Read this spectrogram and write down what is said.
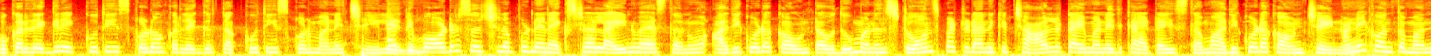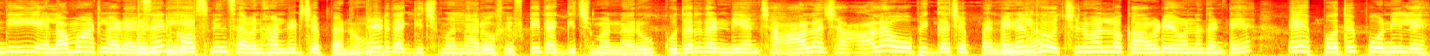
ఒకరి దగ్గర ఎక్కువ తీసుకోవడం ఒకరి దగ్గర తక్కువ తీసుకోవడం అనేది చేయలేదు. బార్డర్స్ వచ్చినప్పుడు నేను ఎక్స్ట్రా లైన్ వేస్తాను. అది కూడా కౌంట్ అవ్వదు. మనం స్టోన్స్ పెట్టడానికి చాలా టైం అనేది కేటాయిస్తాము. అది కూడా కౌంట్ చేయను. అని కొంతమంది ఎలా మాట్లాడారు డిజైన్ కాస్ట్ నేను సెవెన్ హండ్రెడ్ చెప్పాను. హండ్రెడ్ తగ్గించమన్నారు ఫిఫ్టీ తగ్గించమన్నారు కుదరదండి అని చాలా చాలా ఓపిక్గా చెప్పాను ఫైనల్గా వచ్చిన వాళ్ళు ఒక ఆవిడ ఏమన్నదంటే ఏ పోతే పోనీలే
